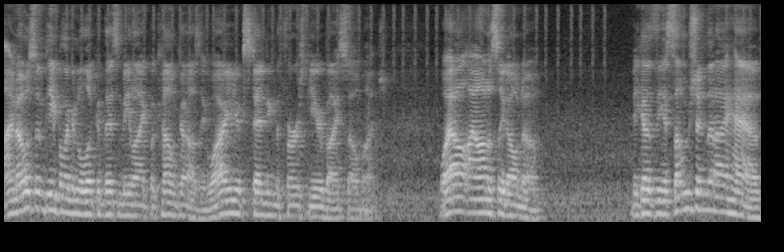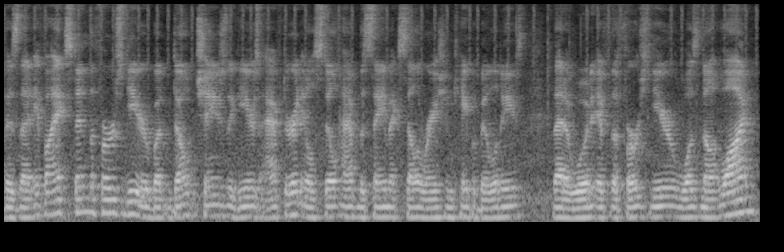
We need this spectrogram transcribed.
I know some people are going to look at this and be like, but Kamikaze, why are you extending the first gear by so much? Well, I honestly don't know. Because the assumption that I have is that if I extend the first gear but don't change the gears after it, it'll still have the same acceleration capabilities that it would if the first gear was not wide.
